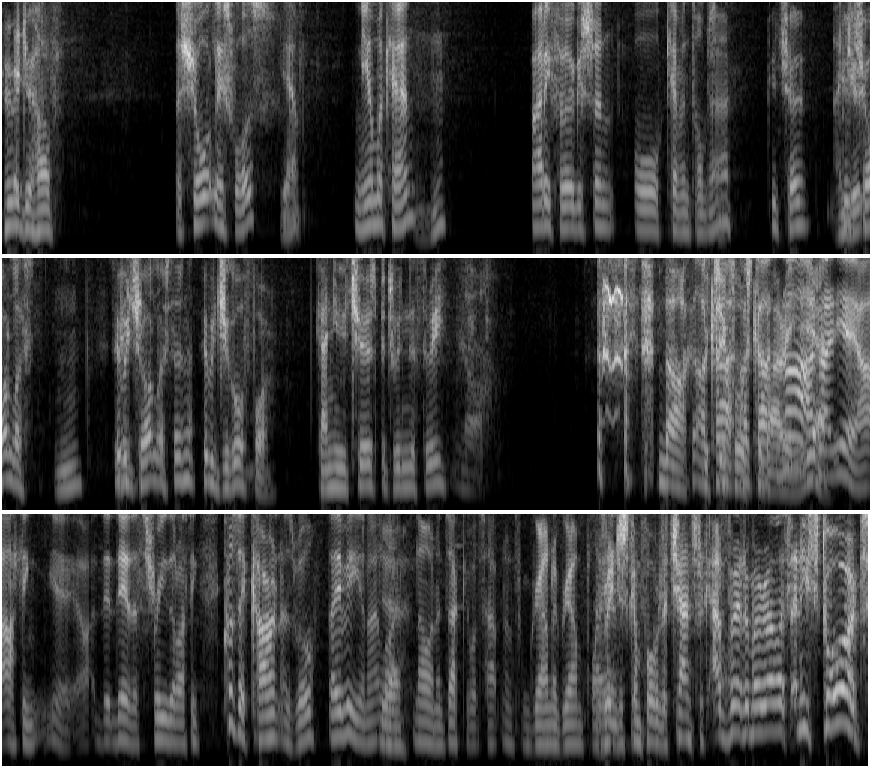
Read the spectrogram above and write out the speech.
Who would you have? The shortlist was Yeah. Neil McCann, Mm-hmm. Barry Ferguson, or Kevin Thomson. Good show. And Good you- shortlist. Who hmm? Good would, you, shortlist, isn't it? who would you go for? Can you choose between the three? No. no, I too can't. close I can't. Barry, No, yeah. don't- yeah, I think yeah, they're they're the three that I think because they're current as well, Davie. You know, Yeah. like knowing exactly what's happening from ground to ground play. Rangers come forward, a chance for Alfredo Morelos, and he scored.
